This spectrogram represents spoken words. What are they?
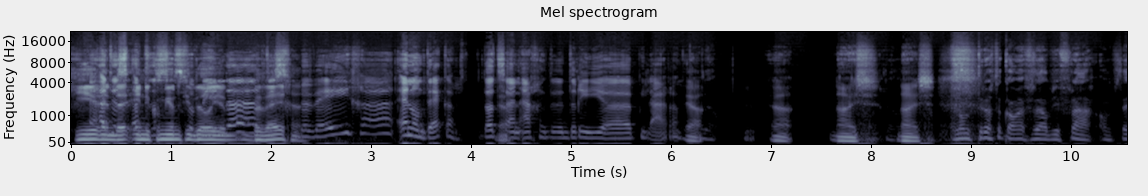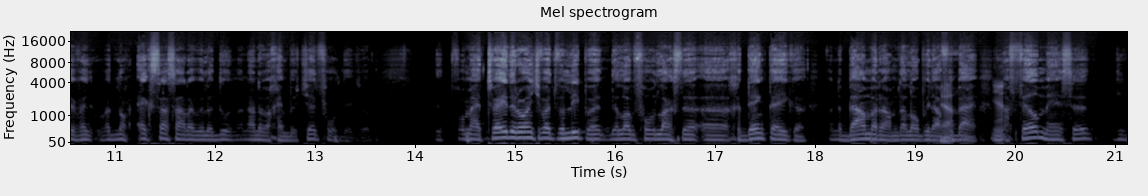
hier in is- de, in de community wil je bewegen. bewegen en ontdekken. Dat Ja. zijn eigenlijk de drie eh, pilaren. Ja. ja, nice, nice. en om terug te komen even op je vraag, om Stefan, wat nog extra zouden willen doen, dan hadden we geen budget voor dit hoor. Dit- Voor mij het tweede rondje wat we liepen, dan loop je bijvoorbeeld langs de eh, gedenkteken van de Bijlmerram, daar loop je daar Ja. voorbij. Ja. Maar veel mensen, die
